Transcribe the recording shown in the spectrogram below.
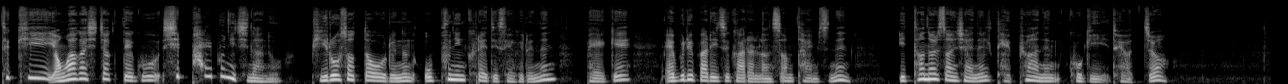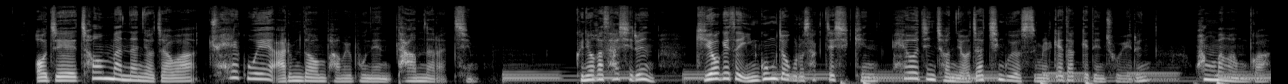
특히 영화가 시작되고 18분이 지난 후 비로소 떠오르는 오프닝 크레딧에 흐르는 Beck의 Everybody's Gotta Learn Sometimes는 이터널 선샤인을 대표하는 곡이 되었죠. 어제 처음 만난 여자와 최고의 아름다운 밤을 보낸 다음날 아침. 그녀가 사실은 기억에서 인공적으로 삭제시킨 헤어진 전 여자친구였음을 깨닫게 된 조엘은 황망함과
